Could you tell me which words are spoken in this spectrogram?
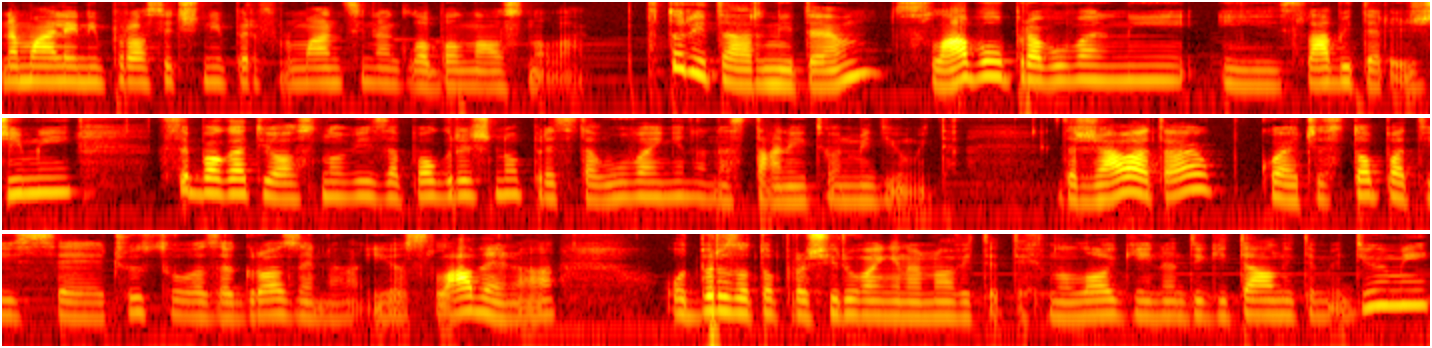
намалени просечни перформанси на глобална основа. Авторитарните, слабо управувани и слабите режими се богати основи за погрешно представување на настаните од медиумите. Државата, која честопати се чувствува загрозена и ослабена од брзото проширување на новите технологии на дигиталните медиуми,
